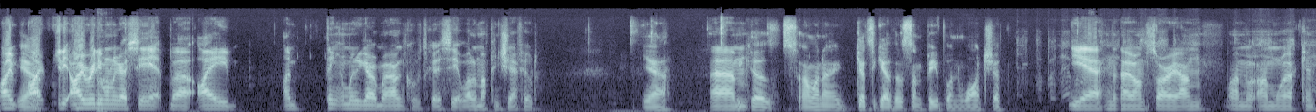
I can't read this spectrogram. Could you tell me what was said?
I Yeah. I really, I really want to go see it, but I I'm think I'm gonna go with my uncle to go see it while I'm up in Sheffield. Yeah, Um, because I want to get together with some people and watch it. yeah, no, I'm sorry, I'm I'm I'm working.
